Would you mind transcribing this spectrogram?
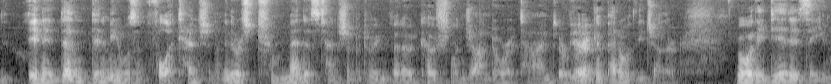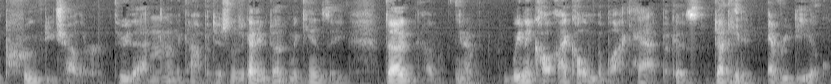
and it doesn't didn't mean it wasn't full of tension. I mean, there was tremendous tension between Vinod Khosla and John Doerr at times. They were very Yeah. competitive with each other. But what they did is they improved each other through that Mm. kind of competition. There's a guy named Doug Mackenzie. Doug, uh, you know, we didn't call I called him the black hat because Doug hated every deal,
